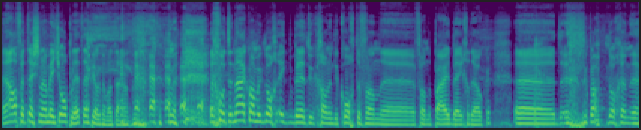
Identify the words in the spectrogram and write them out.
En Alfred, als je nou een beetje oplet, heb je ook nog wat aan. Maar goed, daarna kwam ik nog... Ik ben natuurlijk gewoon in de krochten van, eh, van de Pirate Bay gedoken. Eh, de- Toen kwam ik nog een, eh,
